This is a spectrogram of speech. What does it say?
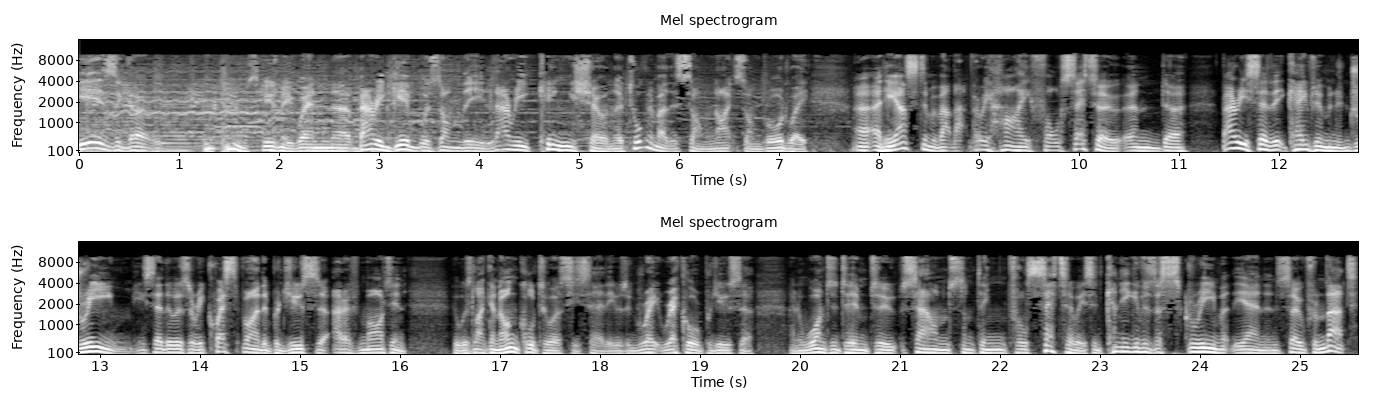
years ago, excuse me, when uh, Barry Gibb was on the Larry King show and they were talking about this song, Nights on Broadway, uh, and he asked him about that very high falsetto, and uh, Barry said it came to him in a dream. He said there was a request by the producer, Arif Mardin, who was like an uncle to us, he said. He was a great record producer and wanted him to sound something falsetto. He said, Can you give us a scream at the end? And so from that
